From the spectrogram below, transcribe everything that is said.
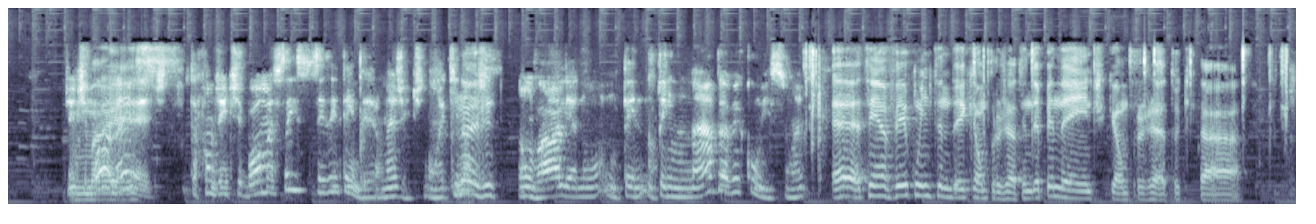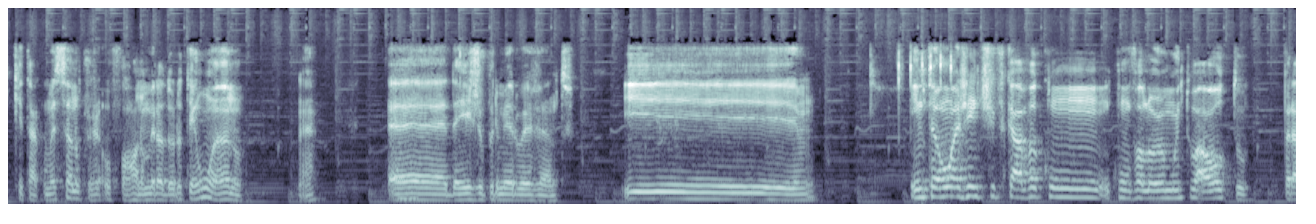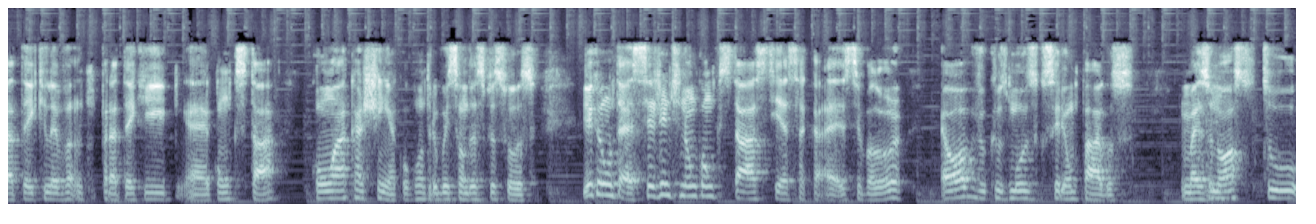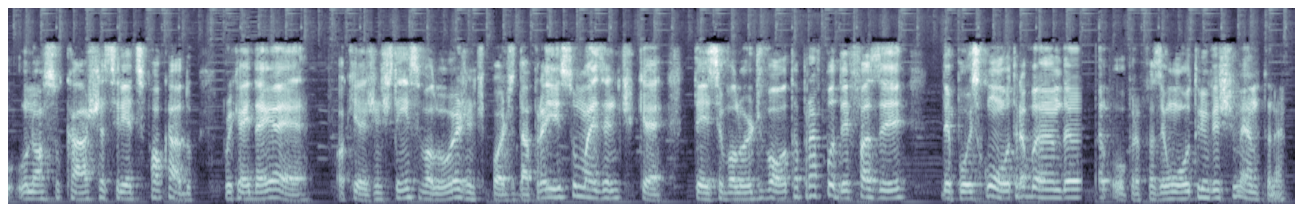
Gente mas... boa, né? Tá falando de gente boa, mas vocês, vocês entenderam, né, gente? Não é que não, não, gente... não vale, não, não, tem, não tem nada a ver com isso, né? É, tem a ver com entender que é um projeto independente, que é um projeto que tá, que tá começando. O Forró Numeradouro tem um ano, né? É, uhum. Desde o primeiro evento. E. Então a gente ficava com, com um valor muito alto para ter que, levar, ter que é, conquistar com a caixinha, com a contribuição das pessoas. E o que acontece? Se a gente não conquistasse essa, esse valor, é óbvio que os músicos seriam pagos, mas o nosso, o nosso caixa seria desfalcado, porque a ideia é, ok, a gente tem esse valor, a gente pode dar para isso, mas a gente quer ter esse valor de volta para poder fazer depois com outra banda ou para fazer um outro investimento, né?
